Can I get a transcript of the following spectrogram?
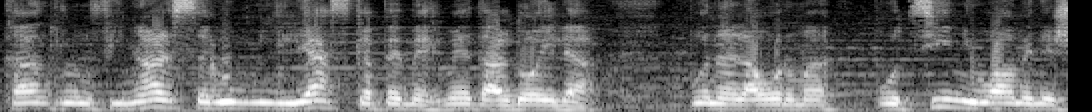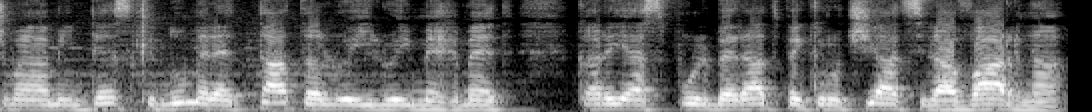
ca într-un final să-l umilească pe Mehmed al doilea. Până la urmă, puțini oameni își mai amintesc numele tatălui lui Mehmed, care i-a spulberat pe cruciați la Varna,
